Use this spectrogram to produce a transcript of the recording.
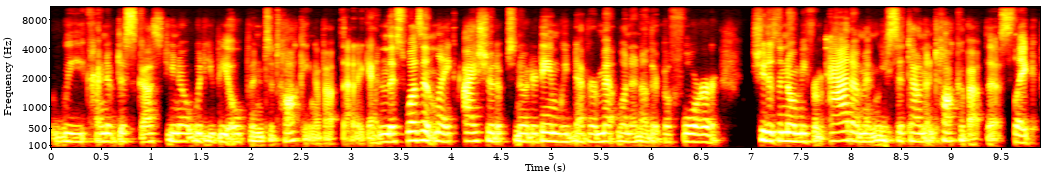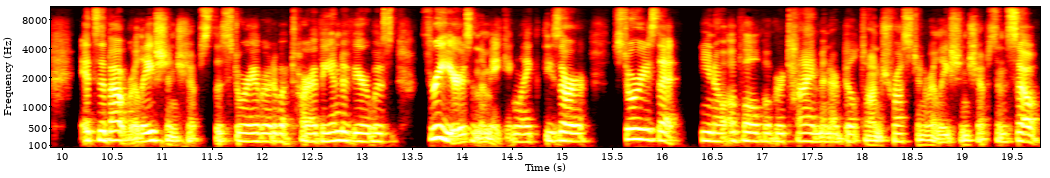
we kind of discussed you know would you be open to talking about that again? This wasn't like i showed up to notre dame we'd never met one another before. She doesn't know me from adam and we sit down and talk about this. Like it's about relationships. The story i wrote about tara vanderveer was three years in the making. Like these are stories that you know evolve over time and are built on trust and relationships. And so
